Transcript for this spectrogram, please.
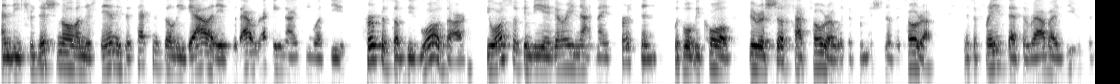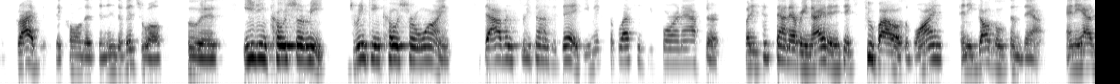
and the traditional understandings, the technical legalities, without recognizing what the purpose of these laws are, you also can be a very not nice person with what we call birashus HaTorah, with the permission of the Torah. There's a phrase that the rabbis use to describe this. They call this an individual who is eating kosher meat, drinking kosher wine, davens three times a day. He makes the blessings before and after. But he sits down every night and he takes two bottles of wine and he guzzles them down. And he has,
